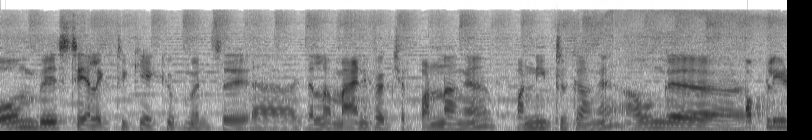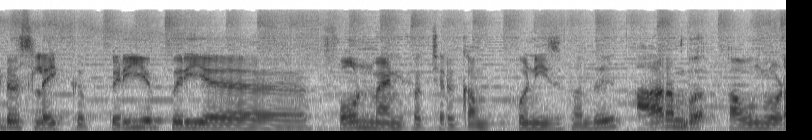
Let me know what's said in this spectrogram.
home based electric equipments இதெல்லாம் மேனுஃபேக்சர் பண்ணாங்க பண்ணிகிட்ருக்காங்க அவங்க டாப் லீடர்ஸ் லைக் பெரிய பெரிய ஃபோன் மேனுஃபேக்சர் கம்பெனிஸ்க்கு வந்து ஆரம்ப அவங்களோட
